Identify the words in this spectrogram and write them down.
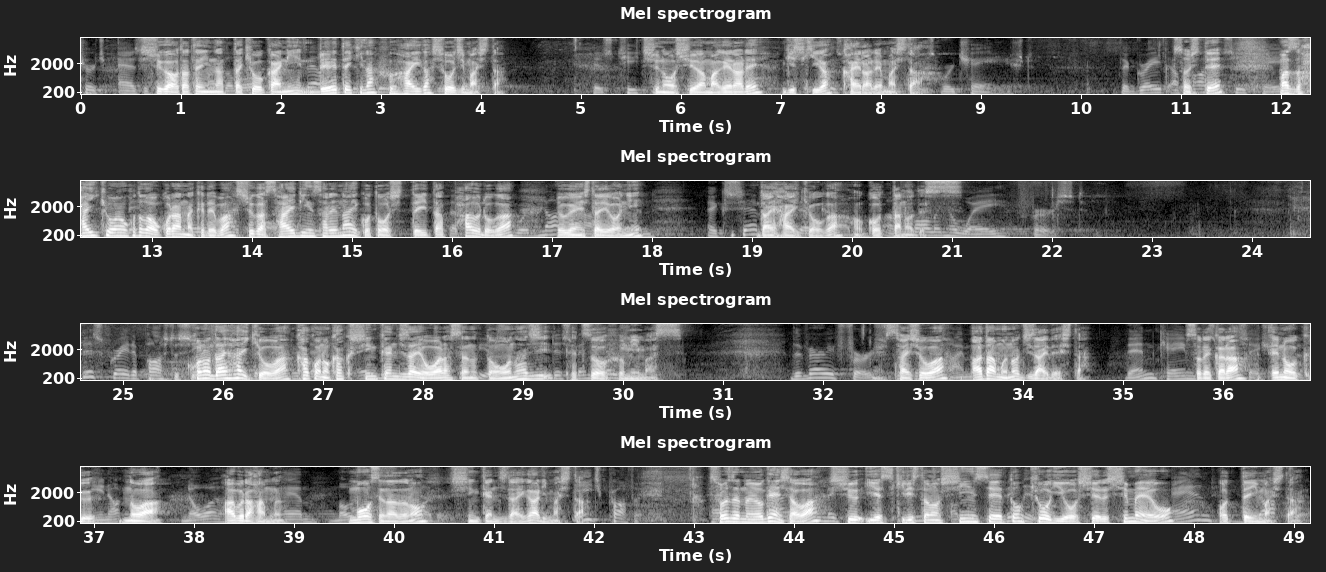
主がお立てになった教会に霊的な腐敗が生じました。主の教えは曲げられ儀式が変えられました。そして、まず廃墟のことが起こらなければ、主が再臨されないことを知っていたパウロが予言したように、大廃墟が起こったのです。この大廃墟は過去の各神権時代を終わらせたのと同じ鉄を踏みます。最初はアダムの時代でした。それからエノーク、ノア、アブラハム、モーセなどの神権時代がありました。それぞれの預言者は、主イエス・キリストの神聖と教義を教える使命を追っていました。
